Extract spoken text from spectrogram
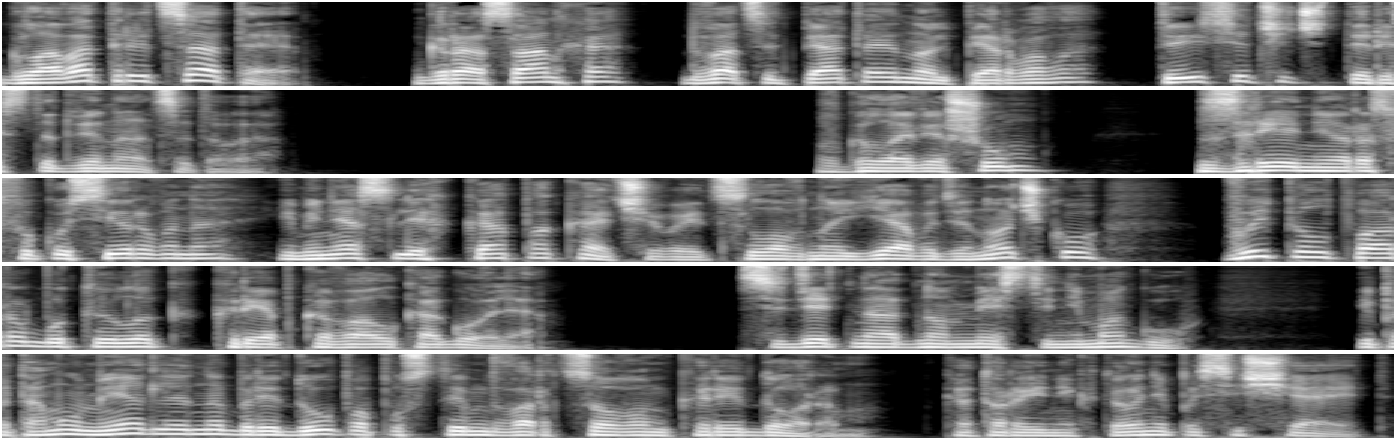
Глава 30. Грасанха, 25.01.1412. В голове шум, зрение расфокусировано, и меня слегка покачивает, словно я в одиночку выпил пару бутылок крепкого алкоголя. Сидеть на одном месте не могу, и потому медленно бреду по пустым дворцовым коридорам, которые никто не посещает.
